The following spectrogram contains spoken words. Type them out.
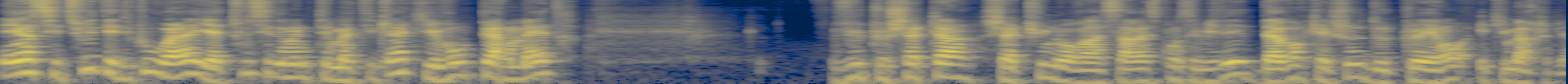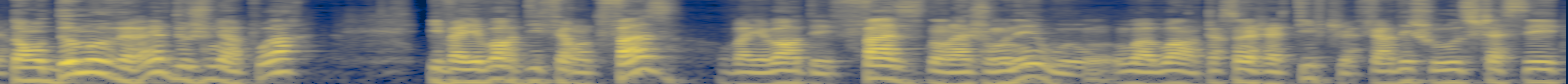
et ainsi de suite. Et du coup, voilà, il y a tous ces domaines thématiques-là qui vont permettre, vu que chacun, chacune aura sa responsabilité, d'avoir quelque chose de cohérent et qui marche bien. Dans Deux mauvais rêves de Julien Poire, il va y avoir différentes phases. On va y avoir des phases dans la journée où on va avoir un personnage actif qui va faire des choses, chasser,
